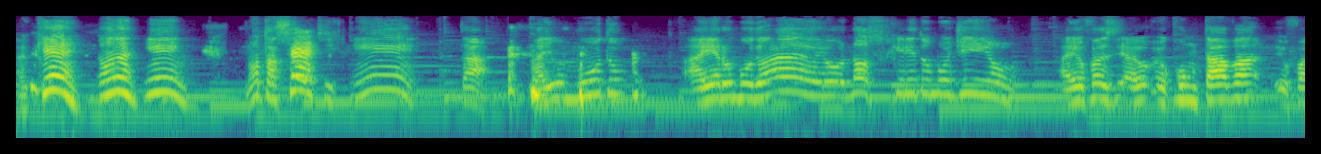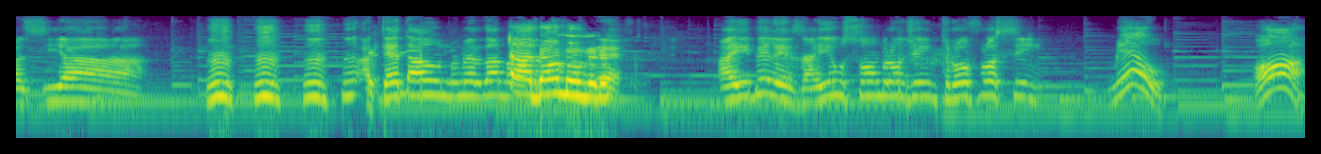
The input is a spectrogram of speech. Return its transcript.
Aí, que? Ah, nhen. Nota 7? Tá. Aí o mudo, aí era o mudo, ah, o nosso querido mudinho. Aí eu fazia, eu, eu contava, eu fazia hum, hum, hum, hum, até dar o número da nota. Tá, dá o número. É. Aí, beleza. Aí o Sombra, onde entrou, falou assim: Meu, ó,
